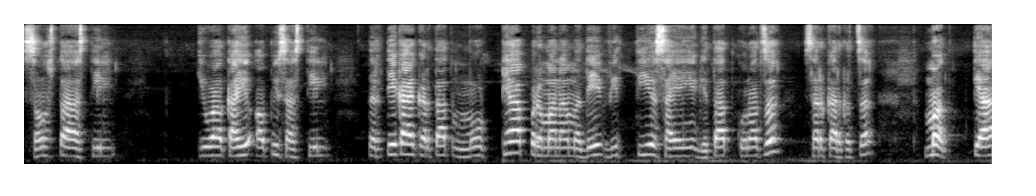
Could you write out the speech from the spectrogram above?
संस्था असतील किंवा काही ऑफिस असतील तर ते काय करतात? मोठ्या प्रमाणामध्ये वित्तीय सहाय्य घेतात कोणाचं? सरकारकडचं. मग त्या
